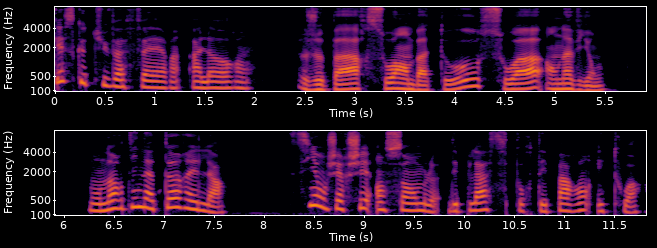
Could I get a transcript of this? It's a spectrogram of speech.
Qu'est-ce que tu vas faire alors? Je pars soit en bateau, soit en avion. Mon ordinateur est là. Si on cherchait ensemble des places pour tes parents et toi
